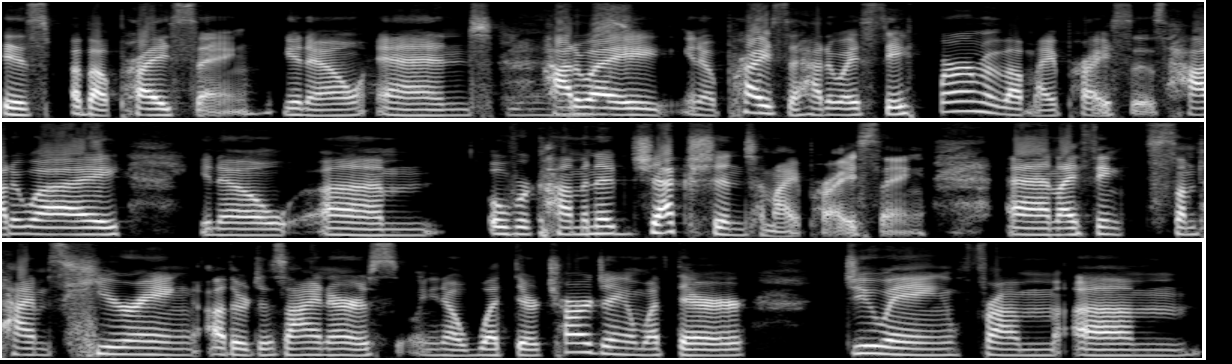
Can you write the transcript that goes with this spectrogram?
is about pricing you know and how do i you know price it how do i stay firm about my prices how do i you know um overcome an objection to my pricing and i think sometimes hearing other designers you know what they're charging and what they're doing from um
